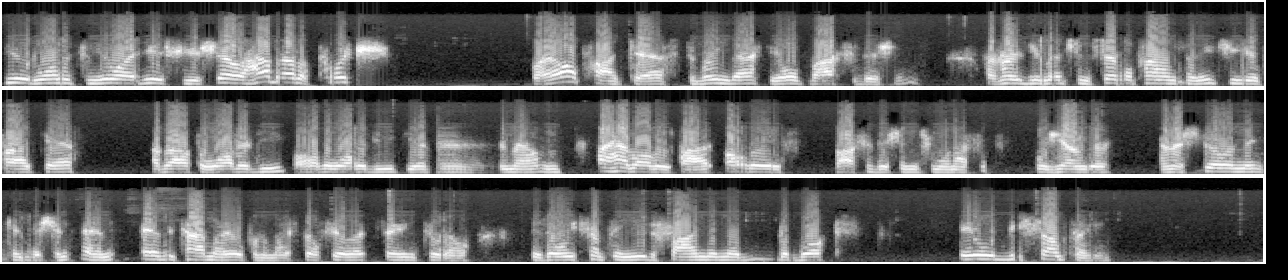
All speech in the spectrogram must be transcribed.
you had wanted some new ideas for your show, how about a push by all podcasts to bring back the old box editions? I've heard you mention several times on each of your podcasts about the Waterdeep, all the Waterdeep, the other mountain. I have all those pod, all those box editions from when I was younger, and they're still in mint condition. And every time I open them, I still feel that same thrill. There's always something new to find in the, the books. It would be something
